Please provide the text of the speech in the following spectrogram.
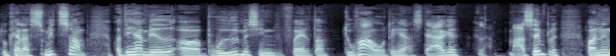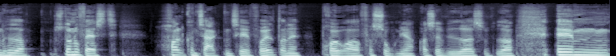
du kalder smitsom, og det her med at bryde med sine forældre. Du har jo det her stærke, eller meget simple holdning, der hedder, stå nu fast, hold kontakten til forældrene, prøv at forsone jer, osv. osv. Øhm,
